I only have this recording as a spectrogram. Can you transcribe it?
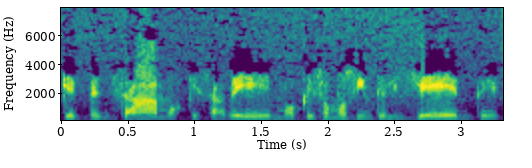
que pensamos, que sabemos, que somos inteligentes,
